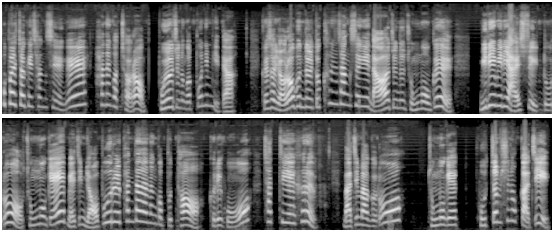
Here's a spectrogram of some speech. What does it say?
폭발적인 상승을 하는 것처럼 보여주는 것 뿐입니다. 그래서 여러분들도 큰 상승이 나와주는 종목을 미리미리 알 수 있도록 종목의 매집 여부를 판단하는 것부터 그리고 차트의 흐름 마지막으로 종목의 고점 신호까지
